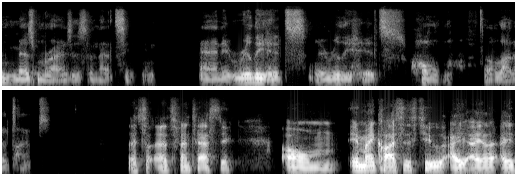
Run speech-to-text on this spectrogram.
mesmerizes in that scene, and it really hits it really hits home a lot of times. That's that's fantastic. Um, in my classes too, I I, I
